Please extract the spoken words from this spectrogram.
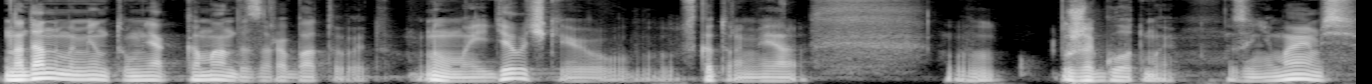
на данный момент у меня команда зарабатывает. Ну, мои девочки, с которыми я уже год мы занимаемся.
